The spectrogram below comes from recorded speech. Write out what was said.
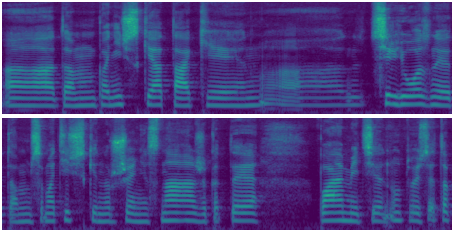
а, там панические атаки, а, серьезные там соматические нарушения сна, ЖКТ, памяти. Ну, то есть это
